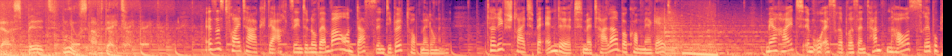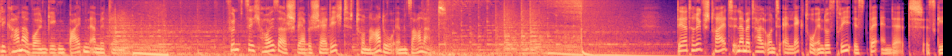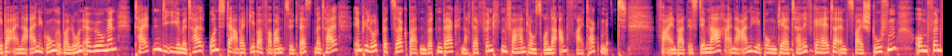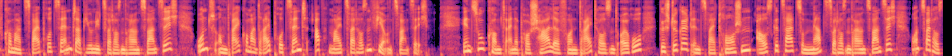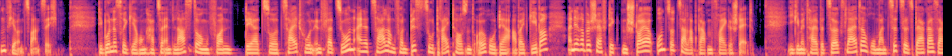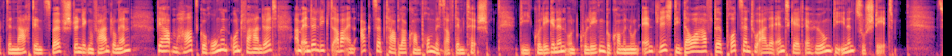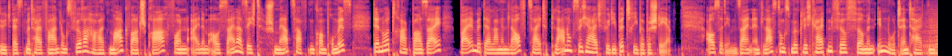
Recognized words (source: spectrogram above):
Das Bild News Update. Es ist Freitag, der 18. November und das sind die Bild meldungen Tarifstreit beendet, Metaller bekommen mehr Geld. Mehrheit im US-Repräsentantenhaus, Republikaner wollen gegen Biden ermitteln. 50 Häuser schwer beschädigt, Tornado im Saarland. Der Tarifstreit in der Metall- und Elektroindustrie ist beendet. Es gebe eine Einigung über Lohnerhöhungen, teilten die IG Metall und der Arbeitgeberverband Südwestmetall im Pilotbezirk Baden-Württemberg nach der fünften Verhandlungsrunde am Freitag mit. Vereinbart ist demnach eine Anhebung der Tarifgehälter in zwei Stufen um 5,2 Prozent ab Juni 2023 und um 3,3 Prozent ab Mai 2024. Hinzu kommt eine Pauschale von 3000 Euro, gestückelt in zwei Tranchen, ausgezahlt zum März 2023 und 2024. Die Bundesregierung hat zur Entlastung von der zurzeit hohen Inflation eine Zahlung von bis zu 3000 Euro der Arbeitgeber an ihre Beschäftigten Steuer- und Sozialabgaben freigestellt. IG Metall Bezirksleiter Roman Zitzelsberger sagte nach den zwölfstündigen Verhandlungen, wir haben hart gerungen und verhandelt, am Ende liegt aber ein akzeptabler Kompromiss auf dem Tisch. Die Kolleginnen und Kollegen bekommen nun endlich die dauerhafte prozentuale Entgelterhöhung, die ihnen zusteht. Südwestmetall-Verhandlungsführer Harald Marquardt sprach von einem aus seiner Sicht schmerzhaften Kompromiss, der nur tragbar sei, weil mit der langen Laufzeit Planungssicherheit für die Betriebe bestehe. Außerdem seien Entlastungsmöglichkeiten für Firmen in Not enthalten.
